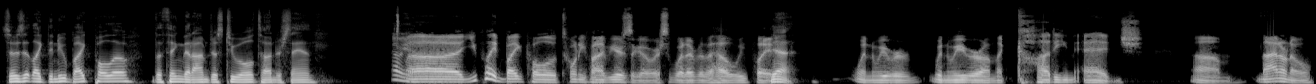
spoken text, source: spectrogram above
So is it like the new bike polo, the thing that I'm just too old to understand? Oh yeah. Uh, you played bike polo 25 years ago, or whatever the hell we played. Yeah. When we were when we were on the cutting edge. Um, I don't know.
